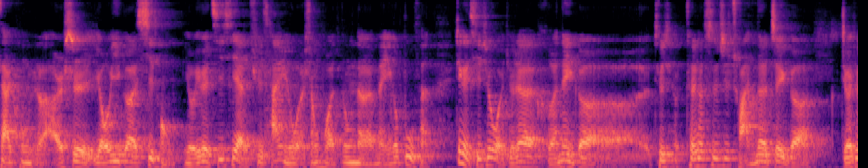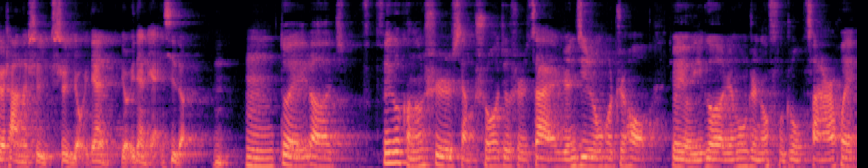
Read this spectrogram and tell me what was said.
在控制了，而是由一个系统、有一个机械去参与我生活中的每一个部分。这个其实我觉得和那个。推推修斯之船的这个哲学上呢，是是有一点有一点联系的，嗯嗯，对，呃，飞哥可能是想说，就是在人机融合之后，就有一个人工智能辅助，反而会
